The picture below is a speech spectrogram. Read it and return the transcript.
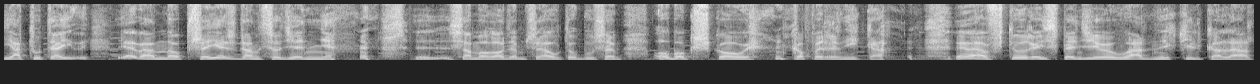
Ja tutaj, nie wiem, no przejeżdżam codziennie samochodem czy autobusem obok szkoły Kopernika, w której spędziłem ładnych kilka lat,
